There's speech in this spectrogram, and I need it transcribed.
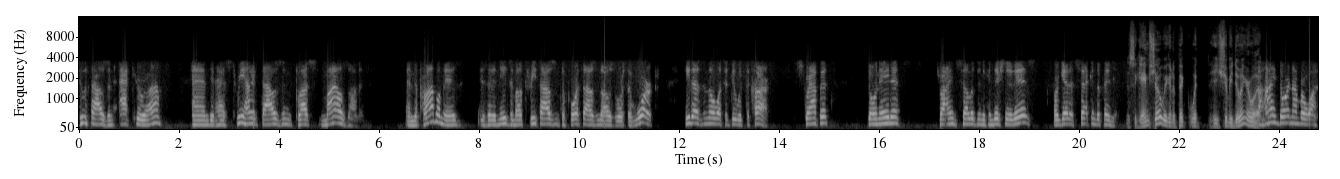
2000 Acura, and it has 300,000 plus miles on it. And the problem is, is that it needs about 3,000 to 4,000 dollars worth of work. He doesn't know what to do with the car. Scrap it, donate it, try and sell it in the condition it is, or get a second opinion. This a game show? We're going to pick what he should be doing or what? Behind door number one.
